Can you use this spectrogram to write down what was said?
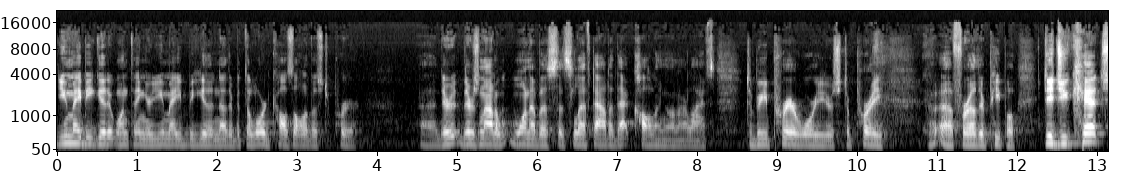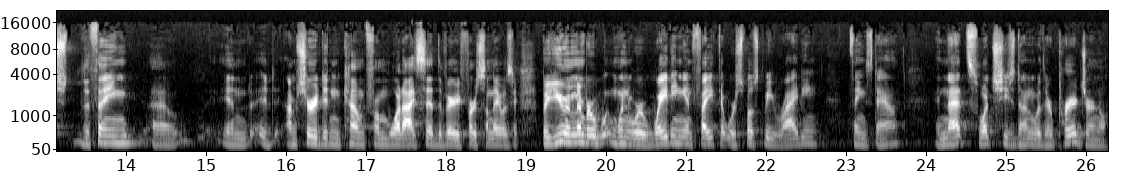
you may be good at one thing or you may be good at another, but the Lord calls all of us to prayer. Uh, there, there's not a, one of us that's left out of that calling on our lives to be prayer warriors, to pray uh, for other people. Did you catch the thing? Uh, and it, I'm sure it didn't come from what I said the very first Sunday I was here. But you remember w- when we're waiting in faith that we're supposed to be writing things down? And that's what she's done with her prayer journal.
